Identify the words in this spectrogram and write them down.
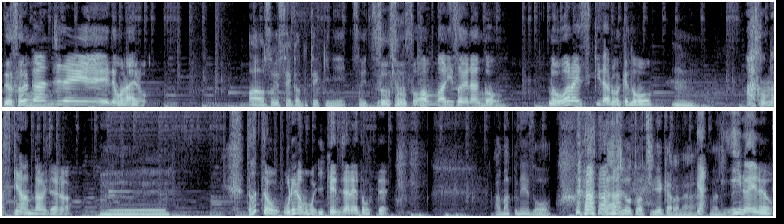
でもそういう感じで、でもないの。ああ、そういう性格的に、そいつそうそうそうあんまりそういうなんかうんまあ、お笑い好きだろうけど、うん。あ、そんな好きなんだ、みたいな。へえ。だったら俺らもいけんじゃね？と思って。甘くねえぞ。ラジオとは違えからな。いや。いいのいいのよ。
